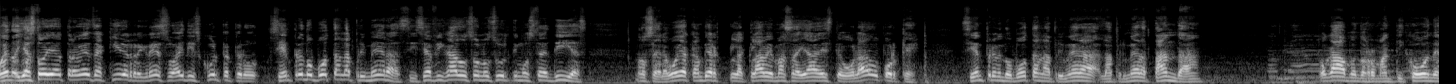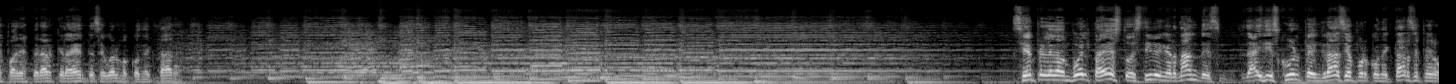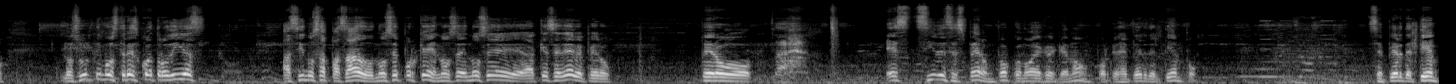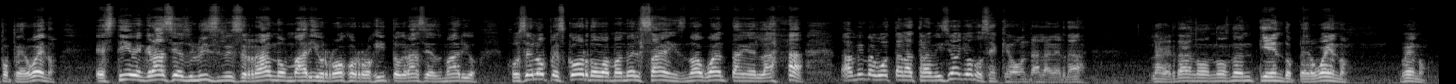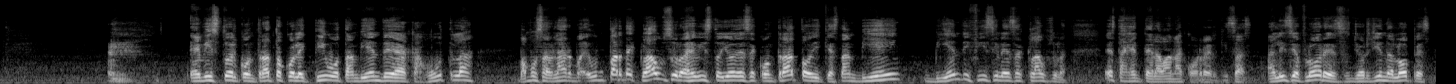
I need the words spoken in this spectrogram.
Bueno, ya estoy otra vez aquí de regreso. Ay, disculpe, pero siempre nos votan la primera. Si se ha fijado, son los últimos tres días. No sé, le voy a cambiar la clave más allá de este volado porque siempre nos votan la primera, la primera tanda. Pongámonos romanticones para esperar que la gente se vuelva a conectar. Siempre le dan vuelta a esto, Steven Hernández. Ay, disculpen, gracias por conectarse, pero los últimos 3, 4 días así nos ha pasado. No sé por qué, no sé, no sé a qué se debe, pero, pero ah, es, sí desespera un poco, no voy a creer que no, porque se pierde el tiempo. Se pierde el tiempo, pero bueno. Steven, gracias. Luis Luis Serrano, Mario Rojo Rojito, gracias Mario. José López Córdoba, Manuel Sainz, no aguantan el... A mí me botan la transmisión, yo no sé qué onda, la verdad. La verdad no, no, no entiendo, pero bueno, bueno. He visto el contrato colectivo también de Acajutla. Vamos a hablar, un par de cláusulas he visto yo de ese contrato y que están bien, bien difíciles esas cláusulas. Esta gente la van a correr quizás. Alicia Flores, Georgina López,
